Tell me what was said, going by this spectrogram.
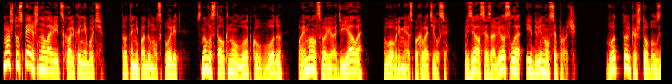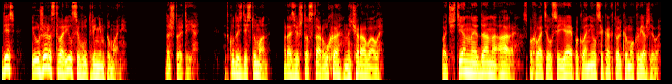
Может, успеешь наловить сколько-нибудь». Тот и не подумал спорить, снова столкнул лодку в воду, поймал свое одеяло, вовремя я спохватился, взялся за весла и двинулся прочь. Вот только что был здесь и уже растворился в утреннем тумане. Да что это я? Откуда здесь туман? Разве что старуха начаровала. «Почтенная Дана Ара», — спохватился я и поклонился как только мог вежливо.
